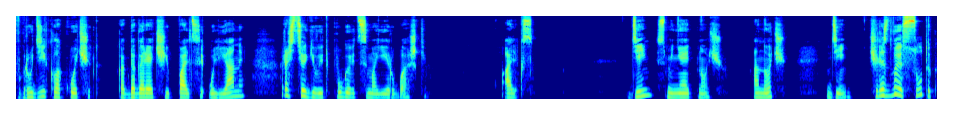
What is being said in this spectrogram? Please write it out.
В груди клокочет, когда горячие пальцы Ульяны расстегивают пуговицы моей рубашки. Алекс. День сменяет ночь, а ночь – день. Через двое суток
